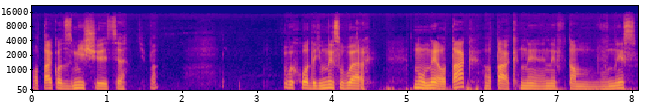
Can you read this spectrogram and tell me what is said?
отак от зміщується. Типа, виходить вниз вверх. Ну, не отак, отак, не, не там вниз.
